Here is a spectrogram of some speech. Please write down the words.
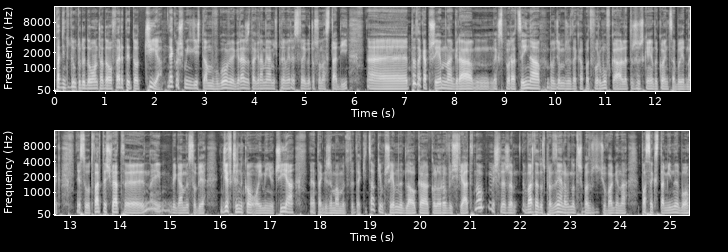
Ostatni tytuł, który dołącza do oferty to Chia. Jakoś mi gdzieś tam w głowie gra, że ta gra miała mieć premierę swojego czasu na Stadii. Eee, to taka przyjemna gra mm, eksploracyjna, powiedziałbym, że taka platformówka, ale troszeczkę nie do końca, bo jednak jest to otwarty świat, e, no i biegamy sobie dziewczynką o imieniu Chia, e, także mamy tutaj taki całkiem przyjemny dla oka, kolorowy świat. No myślę, że warte do sprawdzenia, na pewno trzeba zwrócić uwagę na pasek staminy, bo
